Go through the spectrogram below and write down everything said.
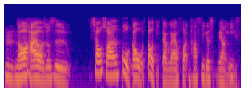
嗯，然后还有就是硝酸过高，我到底该不该换？它是一个什么样意思？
